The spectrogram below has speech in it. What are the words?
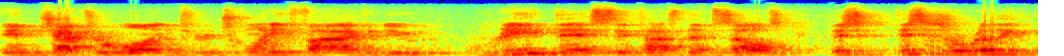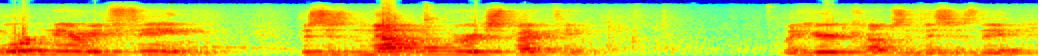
in chapter 1 through 25 and you read this, they thought to themselves, this, this is a really ordinary thing. This is not what we were expecting. But here it comes, and this is the,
